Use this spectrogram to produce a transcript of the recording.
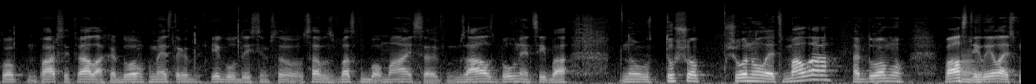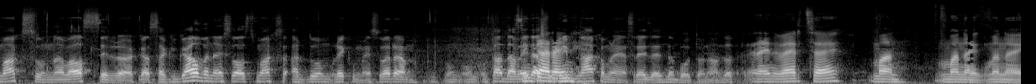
ko pārsīt vēlāk ar domu, ka mēs tagad ieguldīsim savu, savas basketbola mājas, zāles būvniecībā. Nu, tu šo, šo noliec malā ar domu, valstī mm. lielais maksas, un valsts ir saka, galvenais valsts maksas ar domu, ka mēs varam. Un, un, un tādā veidā mēs gribam nākamajās reizēs dabūt to naudu. RNVC man, manai, manai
